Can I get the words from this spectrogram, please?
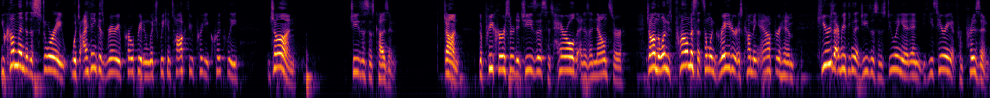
you come then to the story, which I think is very appropriate and which we can talk through pretty quickly. John, Jesus' cousin. John, the precursor to Jesus, his herald, and his announcer. John, the one who's promised that someone greater is coming after him, hears everything that Jesus is doing it, and he's hearing it from prison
